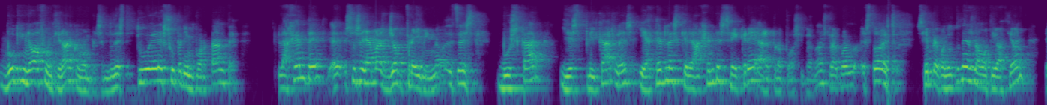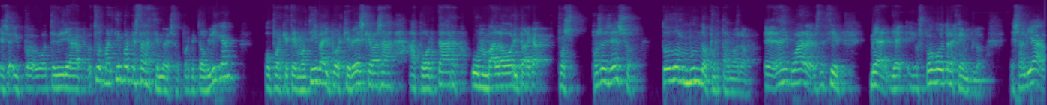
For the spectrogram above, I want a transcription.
Booking no va a funcionar como empresa. Entonces, tú eres súper importante. La gente, eh, eso se llama job framing, ¿no? Entonces, buscar y explicarles y hacerles que la gente se crea el propósito, ¿no? Esto es siempre, cuando tú tienes una motivación, eso, y te diría, Martín, ¿por qué estás haciendo esto? ¿Porque te obligan o porque te motiva y porque ves que vas a aportar un valor y para pues, pues es eso. Todo el mundo aporta valor. Eh, da igual, es decir, mira, os pongo otro ejemplo. Salía,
